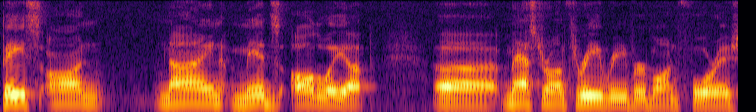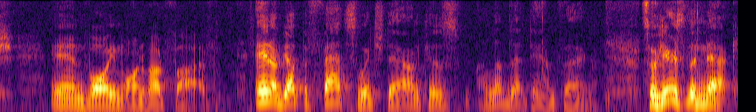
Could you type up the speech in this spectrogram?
bass on nine, mids all the way up, uh, master on three, reverb on four-ish, and volume on about five. And I've got the fat switch down because I love that damn thing. So here's the neck.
